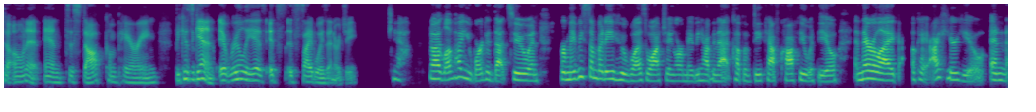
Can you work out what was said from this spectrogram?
to own it and to stop comparing because again, it really is it's it's sideways energy. Yeah. No, I love how you worded that too. And for maybe somebody who was watching or maybe having that cup of decaf coffee with you, and they're like, okay, I hear you. And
